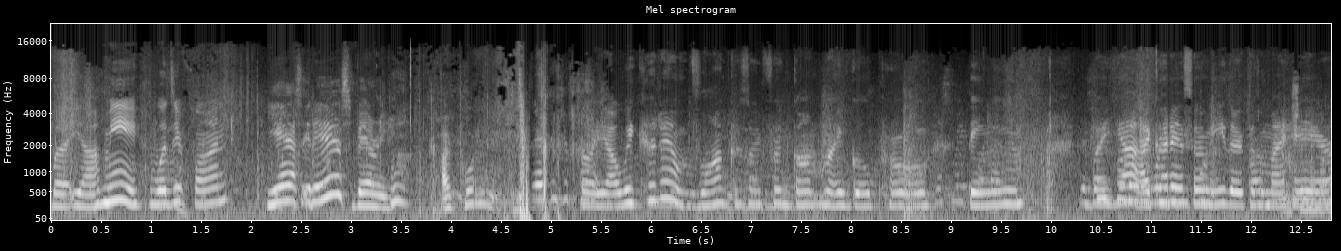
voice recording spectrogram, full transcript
But yeah, me. Was it fun? Yes, it is very. I put it. Where did you put So yeah, we couldn't vlog because I forgot my GoPro thingy. But yeah, I couldn't swim either because of my hair.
